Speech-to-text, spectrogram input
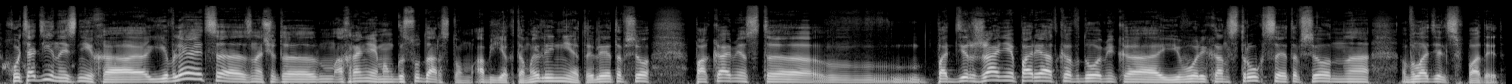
хоть один из них а, является, значит, э, охраняемым государством объектом или нет? Или это все пока место поддержания порядка в домика, его реконструкция, это все на владельцев падает?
